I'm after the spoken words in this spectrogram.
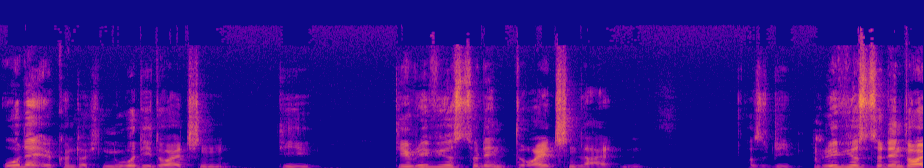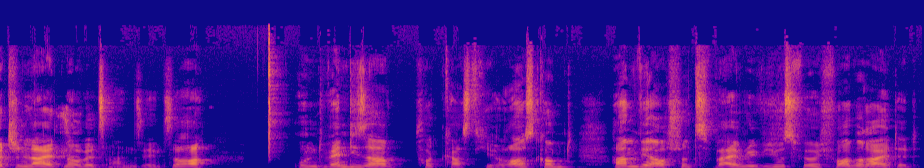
Oder ihr könnt euch nur die deutschen, die, die Reviews zu den deutschen Light, also die Reviews zu den deutschen Light Novels ansehen. So. Und wenn dieser Podcast hier rauskommt, haben wir auch schon zwei Reviews für euch vorbereitet.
